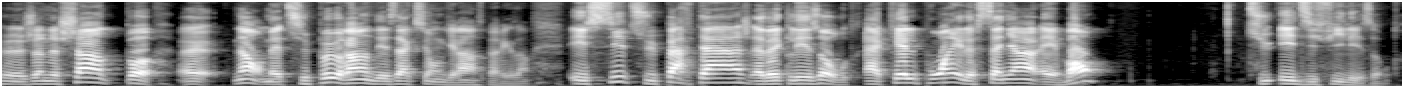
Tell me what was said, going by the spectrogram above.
Euh, je, ne chante pas. Euh, non, mais tu peux rendre des actions de grâce, par exemple. Et si tu partages avec les autres à quel point le Seigneur est bon, tu édifies les autres.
